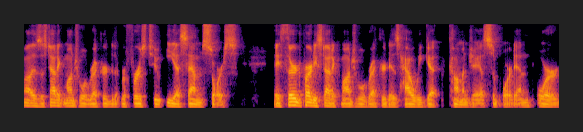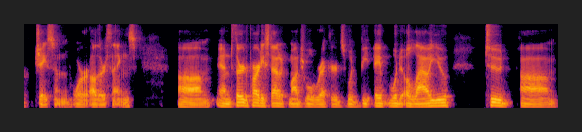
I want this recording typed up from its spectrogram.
uh, is a static module record that refers to ESM source. A third party static module record is how we get common JS support in or JSON or other things. Um, and third party static module records would be would allow you to um,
